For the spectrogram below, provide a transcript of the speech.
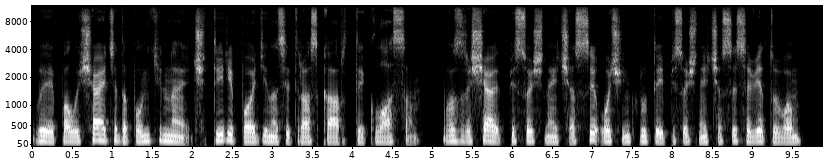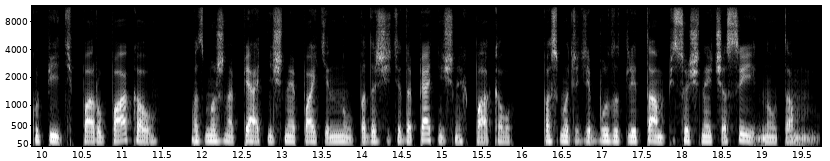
вы получаете дополнительно 4 по 11 раз карты класса. Возвращают песочные часы, очень крутые песочные часы. Советую вам купить пару паков, возможно пятничные паки, ну подождите до пятничных паков посмотрите, будут ли там песочные часы, ну там,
